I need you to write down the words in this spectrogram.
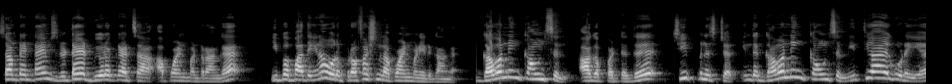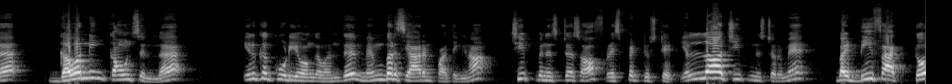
Sometime times retired bureaucrats appoint பண்ணுறாங்க இப்போ பார்த்தீங்கன்னா ஒரு ப்ரொஃபஷனல் அப்பாயின்ட் பண்ணியிருக்காங்க கவர்னிங் கவுன்சில் ஆகப்பட்டது. சீஃப் மினிஸ்டர் இந்த கவர்னிங் கவுன்சில் நித்தி ஆயோகுடைய கவர்னிங் கவுன்சிலில் இருக்கக்கூடியவங்க வந்து மெம்பர்ஸ் யாருன்னு பார்த்தீங்கன்னா chief ministers of respective state எல்லா சீஃப் மினிஸ்டருமே by de facto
